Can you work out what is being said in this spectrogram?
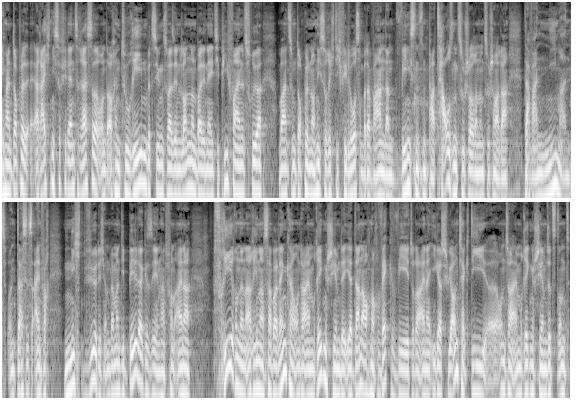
ich meine, Doppel erreicht nicht so viel Interesse und auch in Turin beziehungsweise in London bei den ATP Finals früher war zum Doppel noch nicht so richtig viel los, aber da waren dann wenigstens ein paar tausend Zuschauerinnen und Zuschauer da. Da war niemand und das ist einfach nicht würdig. Und wenn man die Bilder gesehen hat von einer frierenden Arina Sabalenka unter einem Regenschirm, der ihr dann auch noch wegweht oder einer Iga Swiatek, die äh, unter einem Regenschirm sitzt und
